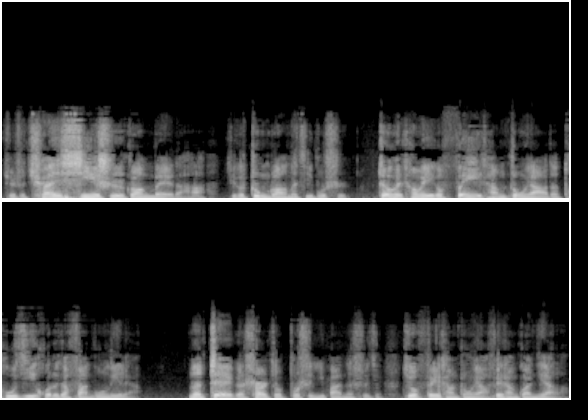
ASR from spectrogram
就是全西式装备的啊这个重装的吉普师，这会成为一个非常重要的突击或者叫反攻力量，那这个事儿就不是一般的事情，就非常重要、非常关键了。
